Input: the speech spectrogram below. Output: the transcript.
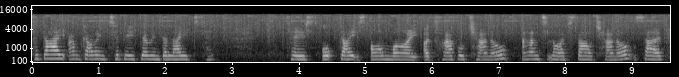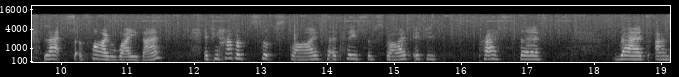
today I'm going to be doing the latest updates on my uh, travel channel and lifestyle channel so let's fire away then. If you haven't subscribed, uh, please subscribe. If you press the red and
